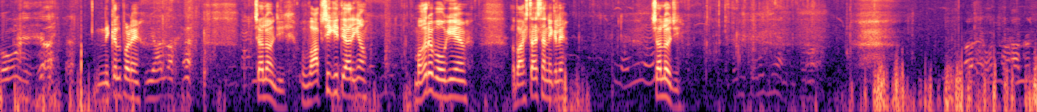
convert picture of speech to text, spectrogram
कौन है निकल पड़े। चलो जी वापसी की तैयारियाँ। मगरब हो गई हैं। अब आहिस्ता आहिस्ता निकले। चलो जी अरे हो तो ना कर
